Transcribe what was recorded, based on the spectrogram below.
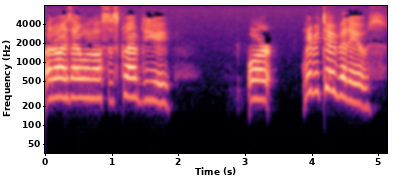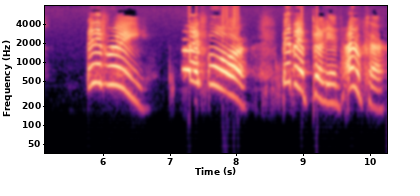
Otherwise, I will not subscribe to you. Or maybe two videos. Maybe three. Maybe four. Maybe a billion. I don't care.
